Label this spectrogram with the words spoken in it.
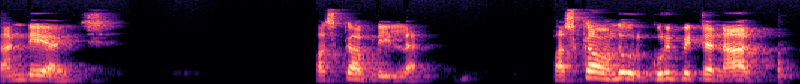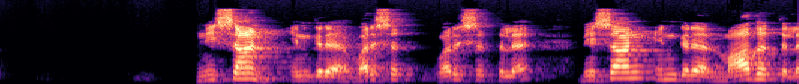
சண்டே ஆயிடுச்சு. பஸ்கா அப்படி இல்லை. பஸ்கா வந்து ஒரு குறிப்பிட்ட நாள். நிஷான் என்கிற வருஷ வருஷத்துல நிஷான் என்கிற மாதத்துல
